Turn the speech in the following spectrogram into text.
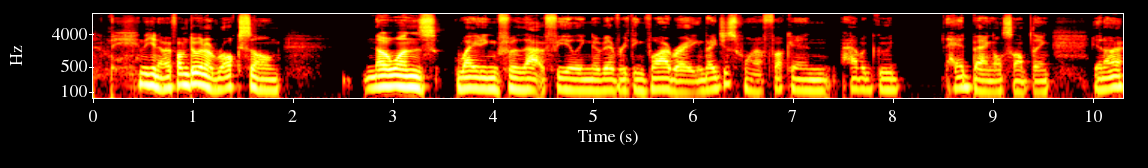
you know, if I'm doing a rock song, no one's waiting for that feeling of everything vibrating. They just want to fucking have a good headbang or something, you know?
